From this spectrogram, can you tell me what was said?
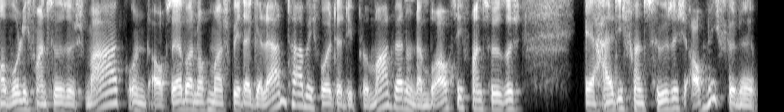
obwohl ich Französisch mag und auch selber noch mal später gelernt habe, ich wollte Diplomat werden und dann brauchte ich Französisch, halte ich Französisch auch nicht für eine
